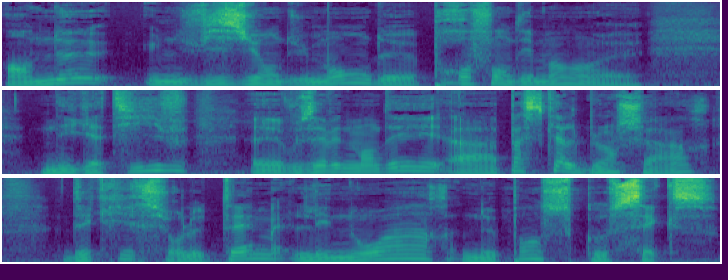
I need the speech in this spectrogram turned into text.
en eux une vision du monde profondément... Euh, négative. Euh, vous avez demandé à Pascal Blanchard d'écrire sur le thème Les Noirs ne pensent qu'au sexe.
